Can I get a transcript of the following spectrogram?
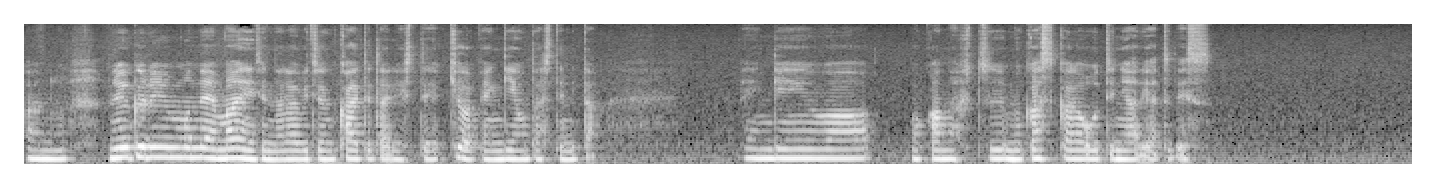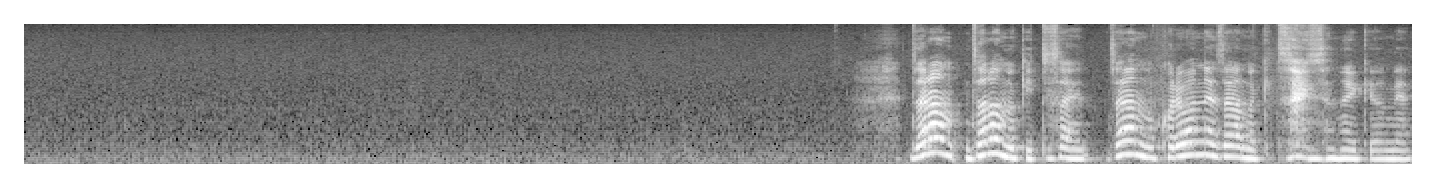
あのぬいぐるみもね毎日並び順変えてたりして今日はペンギンを足してみた。ペンギンはわかんない普通昔からお家にあるやつです。ザラザラのキッズサイズザラのこれはねザラのキッズサイズじゃないけどね。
